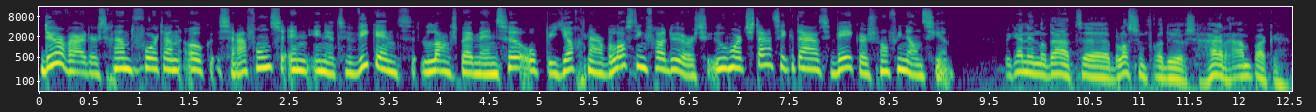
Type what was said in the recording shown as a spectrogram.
Deurwaarders gaan voortaan ook s'avonds en in het weekend langs bij mensen op jacht naar belastingfraudeurs. U hoort staatssecretaris Wekers van Financiën. We gaan inderdaad uh, belastingfraudeurs harder aanpakken.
